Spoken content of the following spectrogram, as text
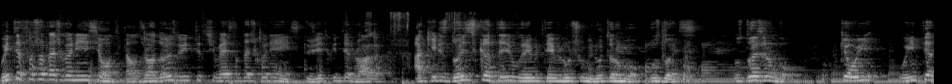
O Inter fosse o Atlético Goianiense ontem, tá? Os jogadores do Inter tivessem o Atlético Goianiense, do jeito que o Inter joga. Aqueles dois escanteios que o Grêmio teve no último minuto eram um gol. Os dois. Os dois eram um gol. Porque o, o Inter,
